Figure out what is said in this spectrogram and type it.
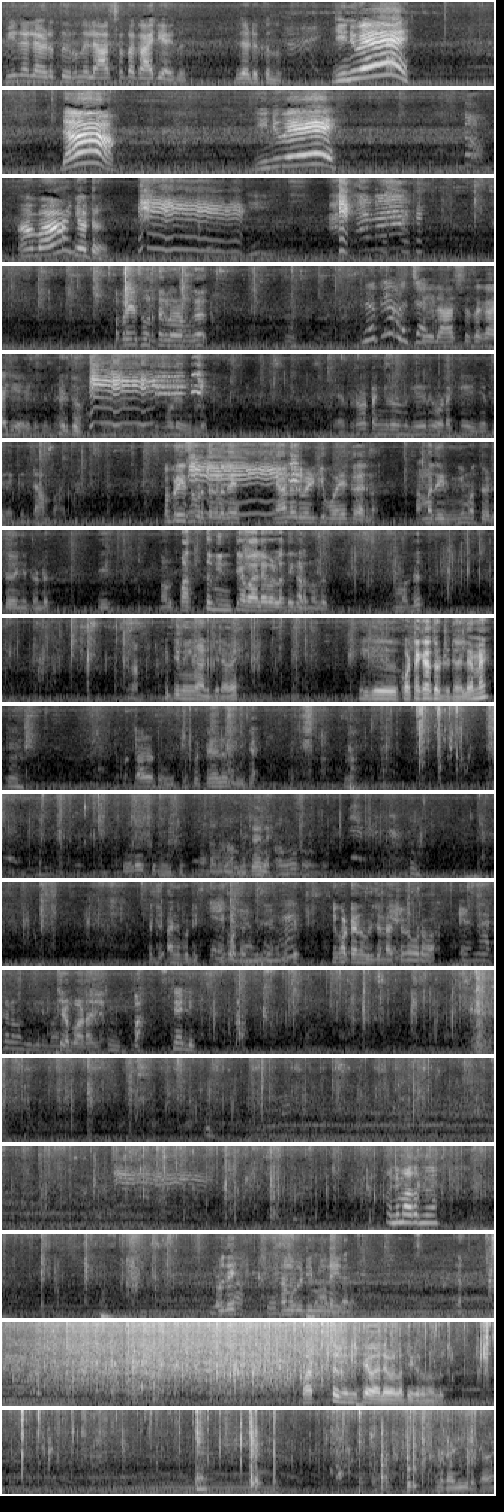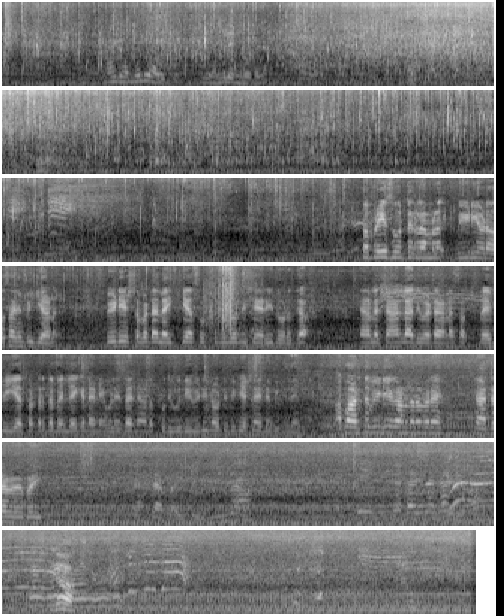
മീനെല്ലാം എടുത്ത് തീർന്ന് ലാസ്റ്റത്തെ കാര്യമായത് ഇതെടുക്കുന്നു. ജിനുവേ! ഡാ! ജിനുവേ! ആ വാ ഇങ്ങോട്ട്. ഈ സുഹൃത്തുക്കളെ നമുക്ക് ലാസ്റ്റത്തെ കാര്യമാണ് എടുക്കുന്നത്. എടുത്തോ? കൂടെ ഉള്ളു. എവരോട്ടെങ്കിലും ഒന്ന് കയറി ഉടക്കി കഴിഞ്ഞാൽ പിന്നെ കിട്ടാൻ പാടാം. അപ്പോൾ പ്രിയ സുഹൃത്തുക്കളെ ഞാനൊരു വഴിക്ക് പോയേക്കായിരുന്നു അമ്മ ദേ മീൻ മൊത്തം എടുത്തു കഴിഞ്ഞിട്ടുണ്ട്. നമ്മൾ പത്ത് മിനിറ്റ് വല വെള്ളത്തിൽ കിടന്നുള്ളത് നമുക്ക്. കിട്ടി മീൻ കാണിച്ചിരാവേ. ഇത് കൊട്ടക്കാത്തോട്ടിട്ടല്ലേ അമ്മേ? കൊട്ടാലോട്ട് ഊറ്റി. കൊട്ടയിൽ കൂറ്റ അല്ലേ അങ്ങോട്ട് കൊണ്ടു അച്ഛ- അനുകുട്ടി ഈ കൊട്ടനെ പിടിച്ചു അനുകുട്ടി. ഈ അച്ഛന്റെ കൂടെ വാ. ഇച്ചിരി പാടല്ലേ? വാ. ശരി. മറന്നേ. നമുക്ക് കിട്ടിയ മീനാണ് ഇത് ദാ. പത്ത് മിനിറ്റേ വല വെള്ളത്തിൽ കിടന്നുള്ളൂ. ഇപ്പൊ പ്രിയ സുഹൃത്തുക്കൾ നമ്മൾ വീഡിയോയുടെ അവസാനിപ്പിക്കുകയാണ്. വീഡിയോ ഇഷ്ടപ്പെട്ടാൽ ലൈക്ക് ചെയ്യുക സുഹൃത്തുക്കൾ ഷെയർ ചെയ്ത് കൊടുക്കുക. ഞങ്ങളുടെ ചാനൽ ആദ്യമായിട്ടാണ് സബ്സ്ക്രൈബ് ചെയ്യുക. തൊട്ടടുത്ത ബെല്ലൈക്കൻ എനേബിൾ ചെയ്താൽ ഞങ്ങളുടെ പുതിയ പുതിയ വീഡിയോ നോട്ടിഫിക്കേഷൻ ലഭിക്കുന്നതായിരിക്കും. അപ്പോൾ അടുത്ത വീഡിയോ കാണുന്നത് വരെ ടാറ്റ ബൈ ബൈ. ഇതോ?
